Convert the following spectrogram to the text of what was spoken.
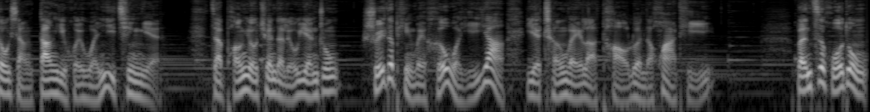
都想当一回文艺青年。在朋友圈的留言中，谁的品味和我一样，也成为了讨论的话题。本次活动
